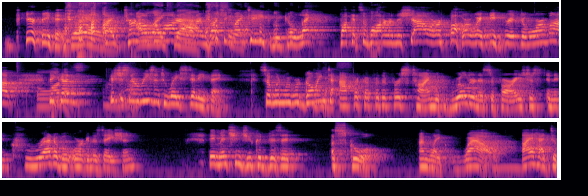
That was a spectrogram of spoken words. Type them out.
Period. I turn I off like the water that. when I'm brushing my teeth. We collect buckets of water in the shower while we're waiting for it to warm up because it. There's just no reason to waste anything. So when we were going Yes. to Africa for the first time with Wilderness Safaris, just an incredible organization, they mentioned you could visit a school. I'm like, wow. I had to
